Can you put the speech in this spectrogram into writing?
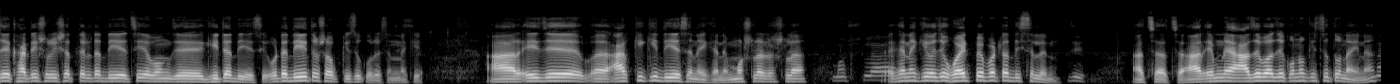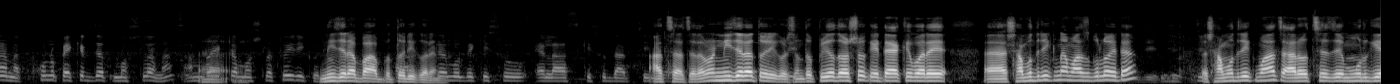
যে খাঁটি সরিষার তেলটা দিয়েছি এবং যে ঘিটা দিয়েছি ওটা দিয়েই তো সব কিছু করেছেন নাকি? আর এই যে আর কি কি দিয়েছেন এখানে? মশলা টশলা এখানে কি ওই যে হোয়াইট পেপারটা দিছিলেন? আচ্ছা আচ্ছা। আর এমনি আজে বাজে কোনো কিছু তো নাই না? না না কোনো প্যাকেটজাত মশলা না। আমরা একটা মশলা তৈরি করি। নিজেরা বা তৈরি করেন। এটার মধ্যে কিছু এলাচ কিছু দারচিনি আচ্ছা আচ্ছা। তারপর নিজেরা তৈরি করছেন। তো প্রিয় দর্শক এটা একেবারে সামুদ্রিক না মাছগুলো এটা? তো সামুদ্রিক মাছ আর হচ্ছে যে মুরগি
